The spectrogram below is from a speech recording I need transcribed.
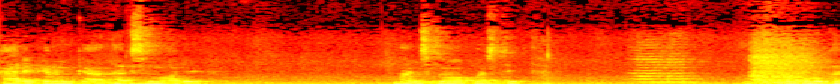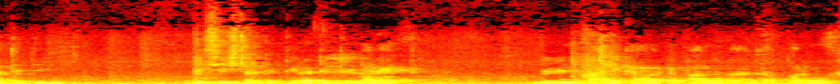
कार्यक्रमका अध्यक्ष महोदय, मंच में उपस्थित प्रमुख अतिथि, विशिष्ट अतिथि अतिथि लगायत विभिन्न पालिकाबाट पाल्नुभएका प्रमुख,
